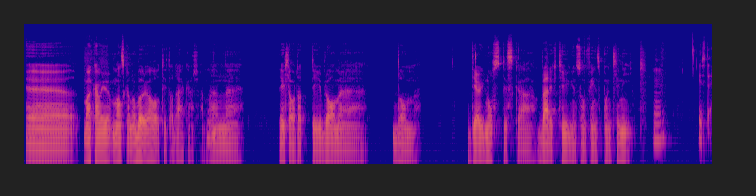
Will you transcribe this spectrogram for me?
eh, man, kan ju, man ska nog börja och titta där kanske. Men eh, det är klart att det är bra med de diagnostiska verktygen som finns på en klinik. Mm. Just det,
